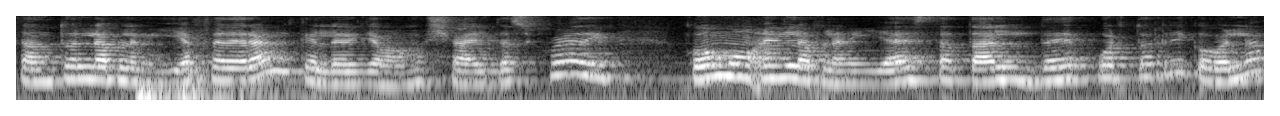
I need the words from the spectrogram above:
tanto en la planilla federal, que le llamamos Child Tax Credit, como en la planilla estatal de Puerto Rico, ¿verdad?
